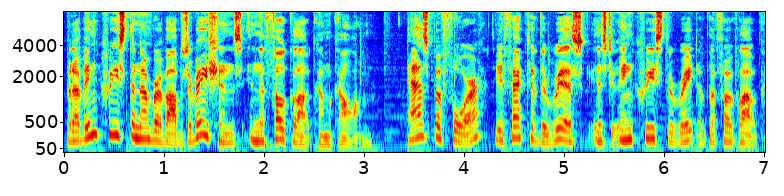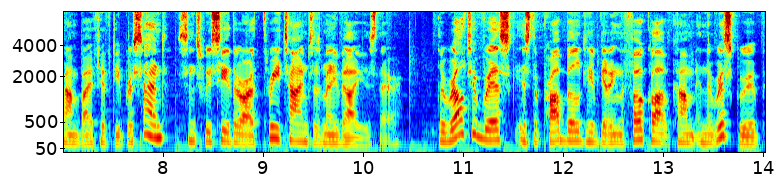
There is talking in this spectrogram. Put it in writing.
but I've increased the number of observations in the focal outcome column. As before, the effect of the risk is to increase the rate of the focal outcome by 50% since we see there are three times as many values there. The relative risk is the probability of getting the focal outcome in the risk group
